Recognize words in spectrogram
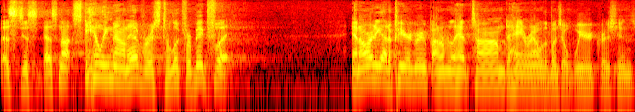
that's just, that's not scaling Mount Everest to look for Bigfoot. And I already got a peer group. I don't really have time to hang around with a bunch of weird Christians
